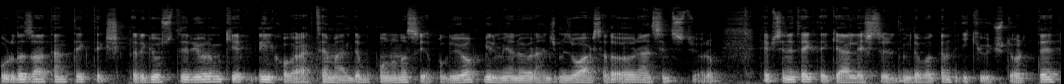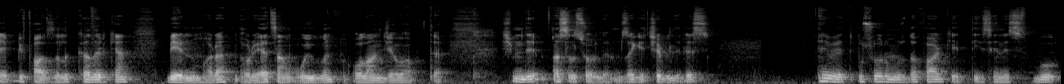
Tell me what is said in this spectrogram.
Burada zaten tek tek şıkları gösteriyorum ki ilk olarak temelde bu konu nasıl yapılıyor bilmeyen öğrencimiz varsa da öğrensin istiyorum. Hepsini tek tek yerleştirdiğimde bakın 2, 3, 4'te hep bir fazlalık kalırken bir numara oraya tam uygun olan cevaptı. Şimdi asıl sorularımıza geçebiliriz. Evet bu sorumuzda fark ettiyseniz bu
